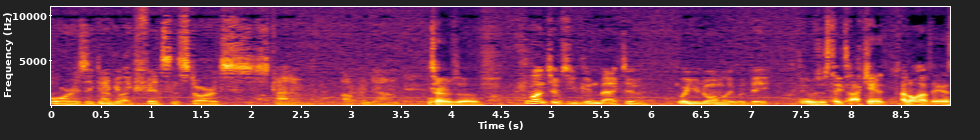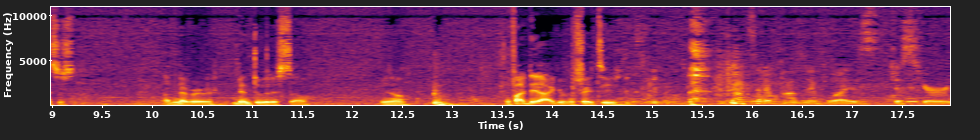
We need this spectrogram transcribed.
or is it going to be like fits and starts, kind of up and down? In terms of, Well, in terms of you getting back to where you normally would be. it would just take time. I can't, I don't have the answers. I've never been through this, so, you know. If I did, I'd give them straight to you. Jacque said a positive was just your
